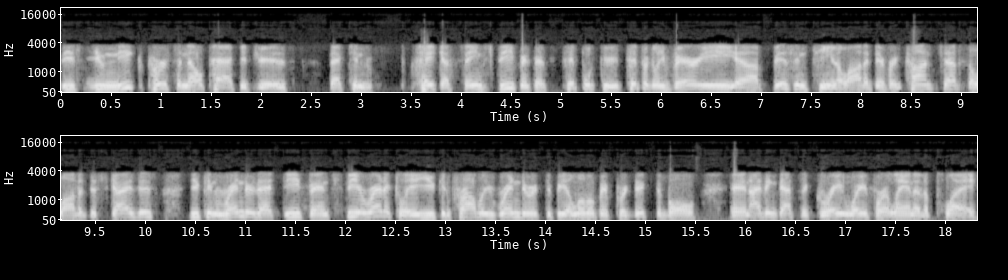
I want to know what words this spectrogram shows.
These unique personnel packages that can take a Saints defense that's typically typically very uh, Byzantine, a lot of different concepts, a lot of disguises. You can render that defense theoretically. You can probably render it to be a little bit predictable, and I think that's a great way for Atlanta to play.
